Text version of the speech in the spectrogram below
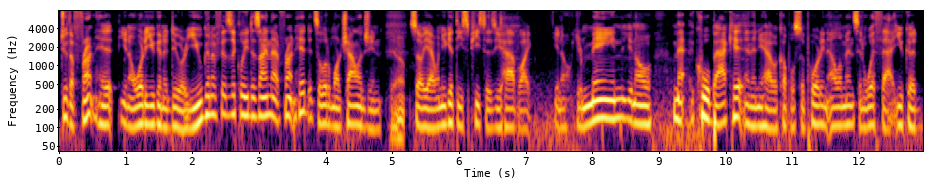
do the front hit you know what are you going to do? Are you going to physically design that front hit? It's a little more challenging. Yeah, so yeah when you get these pieces you have like you know your main you know ma- cool back hit and then you have a couple supporting elements and with that you could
